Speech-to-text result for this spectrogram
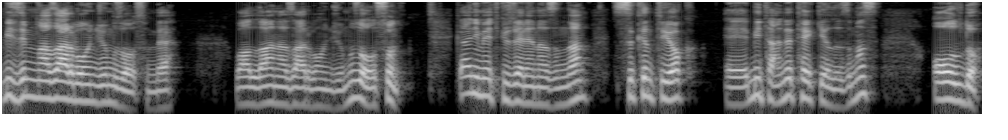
bizim nazar boncuğumuz olsun be. Vallahi nazar boncuğumuz olsun. Ganimet güzel en azından. Sıkıntı yok. Ee, bir tane de tek yıldızımız oldu.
